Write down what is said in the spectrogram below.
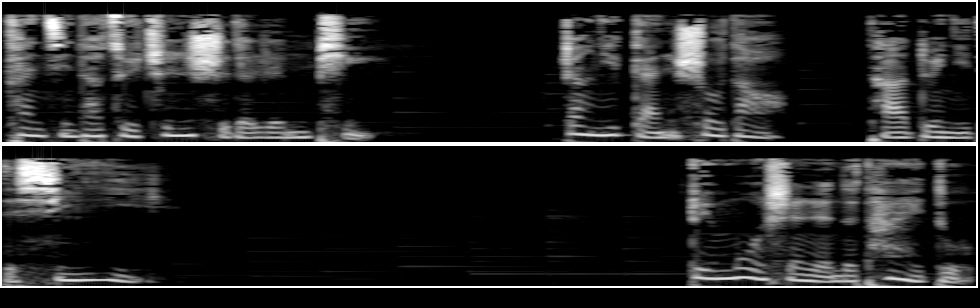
看清他最真实的人品，让你感受到他对你的心意。对陌生人的态度，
